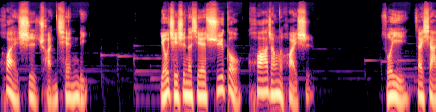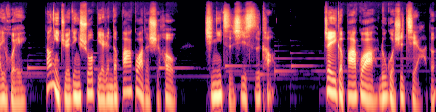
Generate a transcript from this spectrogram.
坏事传千里。尤其是那些虚构、夸张的坏事。所以在下一回，当你决定说别人的八卦的时候，请你仔细思考：这一个八卦如果是假的，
